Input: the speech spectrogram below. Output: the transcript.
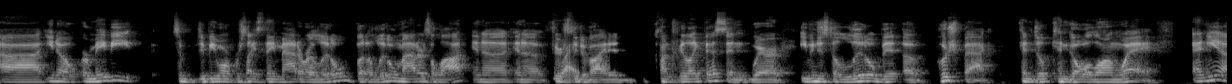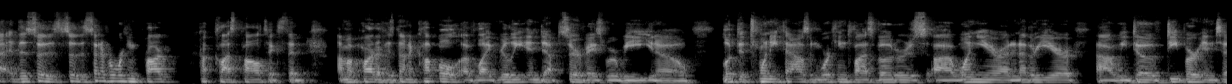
uh, you know, or maybe. To, to be more precise, they matter a little, but a little matters a lot in a in a fiercely Right. divided country like this, and where even just a little bit of pushback can do, can go a long way. And yeah, the, so the, so the Center for Working Prog- Class Politics that I'm a part of has done a couple of like really in-depth surveys where we you know looked at 20,000 working class voters uh, one year, and another year. Uh, we dove deeper into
